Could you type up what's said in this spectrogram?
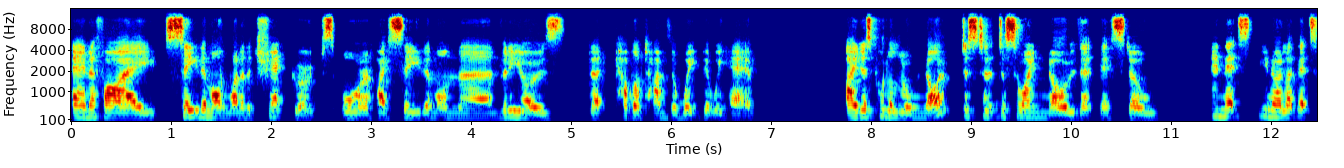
And if I see them on one of the chat groups or if I see them on the videos that couple of times a week that we have, I just put a little note just to just so I know that they're still and that's you know like that's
